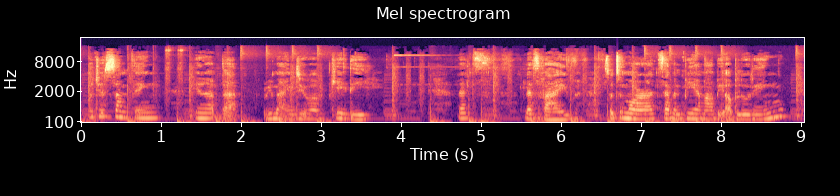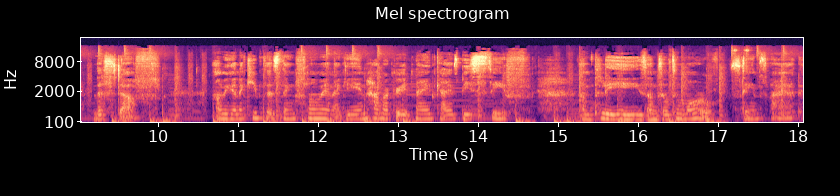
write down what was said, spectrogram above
or just something you know that reminds you of KD. Let's let's vibe. So tomorrow at 7 p.m. I'll be uploading the stuff. And we're gonna keep this thing flowing again. Have a great night, guys. Be safe. And please, until tomorrow, stay inspired.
